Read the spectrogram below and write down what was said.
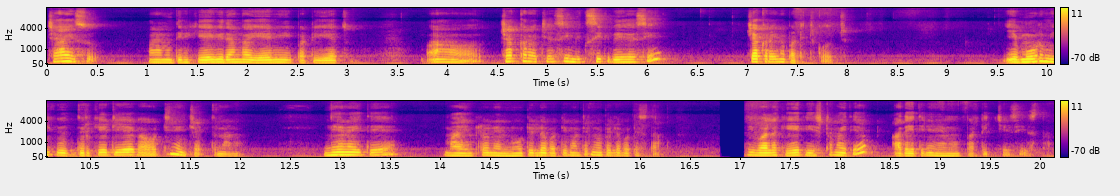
చాయిస్ మనం దీనికి ఏ విధంగా ఏమి పట్టియచ్చు? చక్కెర వచ్చేసి మిక్సీకి వేసేసి చక్కెర అయినా పట్టించుకోవచ్చు. ఈ మూడు మీకు దొరికేటివే కాబట్టి నేను చెప్తున్నాను. నేనైతే మా ఇంట్లో నేను నూటిల్లో పట్టిమంటే నూటిల్లో పట్టిస్తాను అది వాళ్ళకి ఏది ఇష్టమైతే అదైతే నేను పట్టించేసి ఇస్తాను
